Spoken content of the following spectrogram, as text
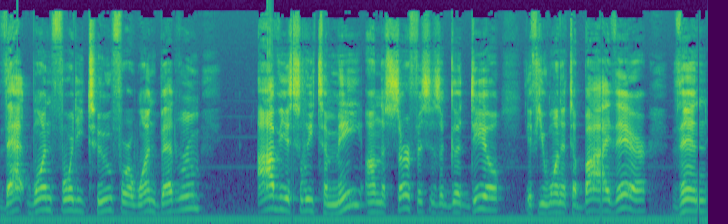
that 142 for a one bedroom, obviously to me on the surface is a good deal. If you wanted to buy there, then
